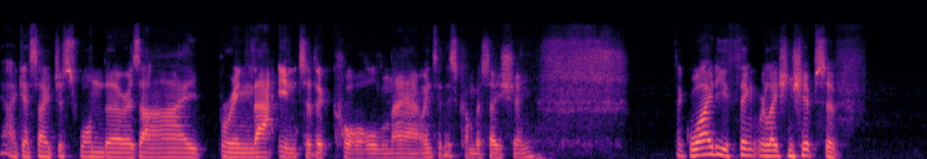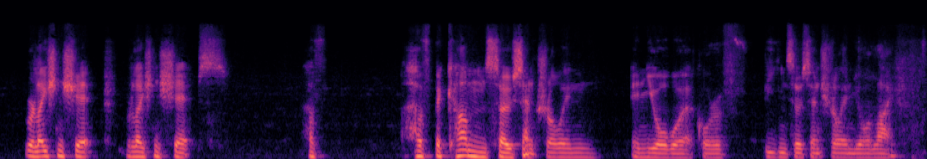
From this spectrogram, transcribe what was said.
yeah, I guess I just wonder as I bring that into the call now, into this conversation, like, why do you think relationships have relationship relationships have have become so central in in your work or have been so central in your life?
